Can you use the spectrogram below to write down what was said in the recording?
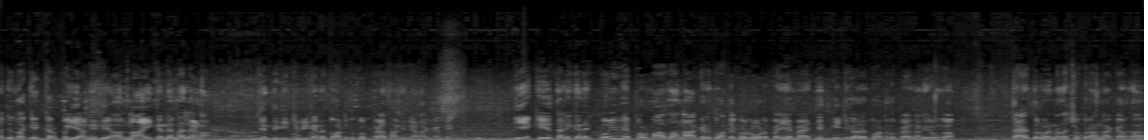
ਅੱਜ ਤੱਕ 1 ਰੁਪਈਆ ਨਹੀਂ ਲਿਆ, ਨਾ ਹੀ ਕਹਿੰਦੇ ਮੈਂ ਲੈਣਾ। ਜ਼ਿੰਦਗੀ 'ਚ ਵੀ ਕਹਿੰਦੇ ਤੁਹਾਡੇ ਤੋਂ ਕੋਈ ਪੈਸਾ ਨਹੀਂ ਲੈਣਾ ਕਹਿੰਦੇ। ਇਹ ਕੇਸ ਦਾ ਨਹੀਂ ਕਹਿੰਦੇ ਕੋਈ ਵੀ ਪਰਮਾਤਮਾ ਨਾ ਕਰੇ, ਤੁਹਾਡੇ ਕੋਲ ਲੋੜ ਪਈ ਹੈ, ਮੈਂ ਜ਼ਿੰਦਗੀ 'ਚ ਕਦੇ ਤੁਹਾਡੇ ਤੋਂ ਪੈਸਾ ਨਹੀਂ ਲਵਾਂਗਾ ਤਹਿ ਦਿਲੋਂ ਇਹਨਾਂ ਦਾ ਸ਼ੁਕਰਾਨਾ ਕਰਦਾ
